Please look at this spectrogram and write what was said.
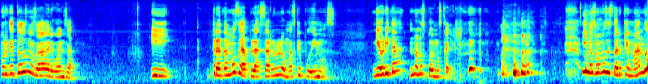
porque todos nos daba vergüenza. Y tratamos de aplazarlo lo más que pudimos. Y ahorita no nos podemos callar. y nos vamos a estar quemando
